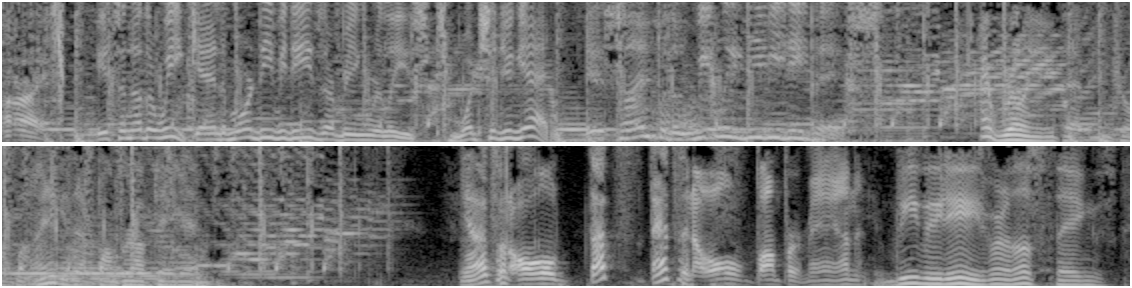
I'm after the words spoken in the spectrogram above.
All right, It's another week and more DVDs are being released. What should you get? It's time for the weekly DVD picks. I really need that intro, but I need to get that bumper updated. yeah, that's an old. That's that's an old bumper, man. DVDs, what are those things?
